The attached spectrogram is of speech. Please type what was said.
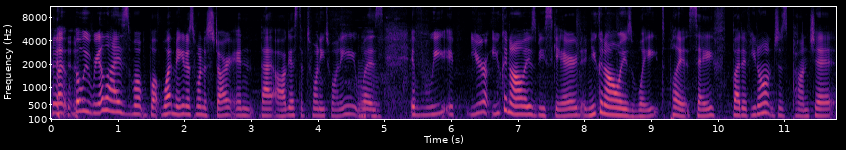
but but we realized what what, what made us want to start in that August of 2020 mm-hmm. was if we if you're you can always be scared and you can always wait to play it safe, but if you don't just punch it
